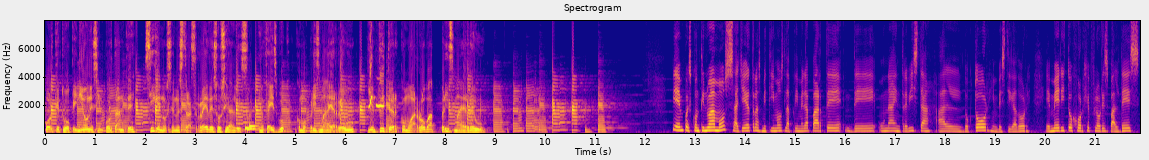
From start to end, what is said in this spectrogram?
Porque tu opinión es importante, síguenos en nuestras redes sociales, en Facebook como Prisma RU y en Twitter como arroba PrismaRU. Bien, pues continuamos. Ayer transmitimos la primera parte de una entrevista al doctor, investigador emérito Jorge Flores Valdés.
